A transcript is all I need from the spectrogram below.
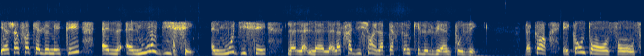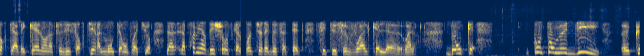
et à chaque fois qu'elle le mettait, elle, elle maudissait. Elle maudissait la, la, la, la- la tradition et la personne qui le lui a imposé. D'accord? Et quand on, on sortait avec elle, on la faisait sortir, elle montait en voiture. La, la première des choses qu'elle retirait de sa tête, c'était ce voile qu'elle. euh, voilà. Donc, quand on me dit euh, que,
